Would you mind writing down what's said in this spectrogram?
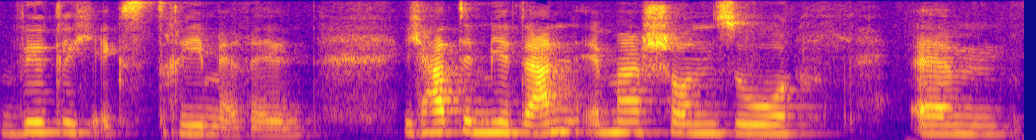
wirklich extreme Rillen. Ich hatte mir dann immer schon so ähm,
